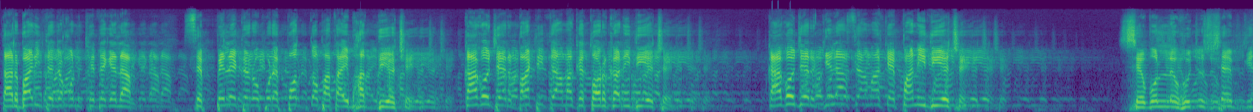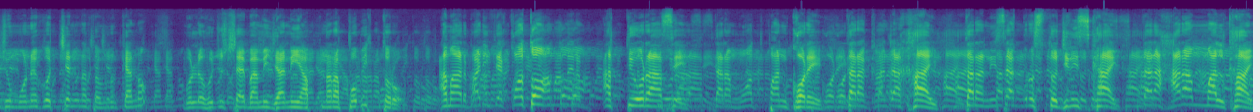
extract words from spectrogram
তার বাড়িতে যখন খেতে গেলাম, সে প্লেটের ওপরে পদ্ম পাতায় ভাত দিয়েছে। কাগজের বাটিতে আমাকে তরকারি দিয়েছে। কাগজের গিলাসে আমাকে পানি দিয়েছে। সে বললে, হুজুর সাহেব, কিছু মনে করছেন না? তখন, কেন? বললে, হুজুর সাহেব, আমি জানি আপনারা পবিত্র। আমার বাড়িতে কত আমাদের আত্মীয়রা আছে, তারা মদ পান করে, তারা গাঁজা খায়, তারা নেশাগ্রস্ত জিনিস খায়, তারা হারাম মাল খায়।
